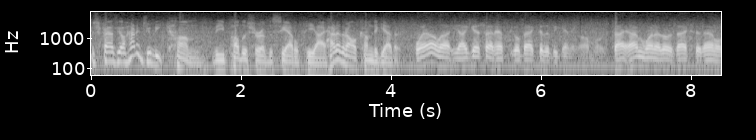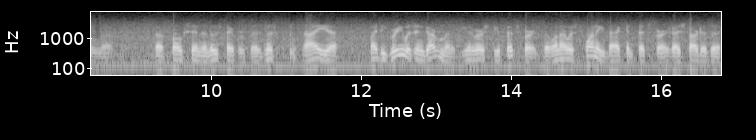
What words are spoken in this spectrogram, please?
Mr. Fassio, how did you become the publisher of the Seattle PI? How did it all come together? Well, uh, I guess I'd have to go back to the beginning almost. I, am one of those accidental uh, uh, folks in the newspaper business. I uh, my degree was in government at the University of Pittsburgh, but when I was 20 back in Pittsburgh, I started, a,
